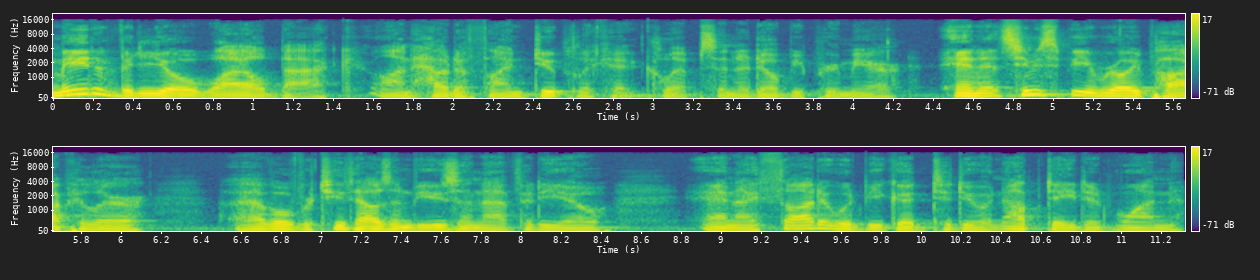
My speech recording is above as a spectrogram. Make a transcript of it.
made a video a while back on how to find duplicate clips in Adobe Premiere, and it seems to be really popular. I have over 2,000 views on that video, and I thought it would be good to do an updated one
